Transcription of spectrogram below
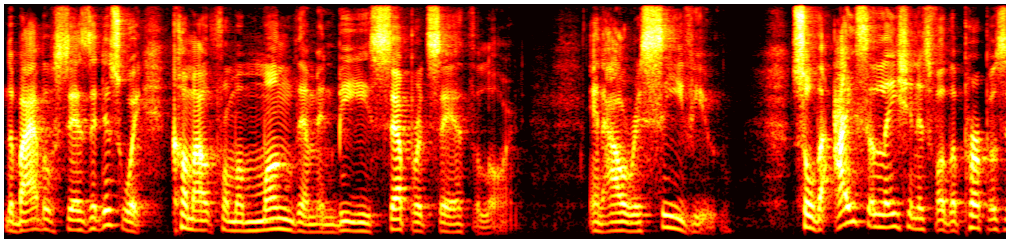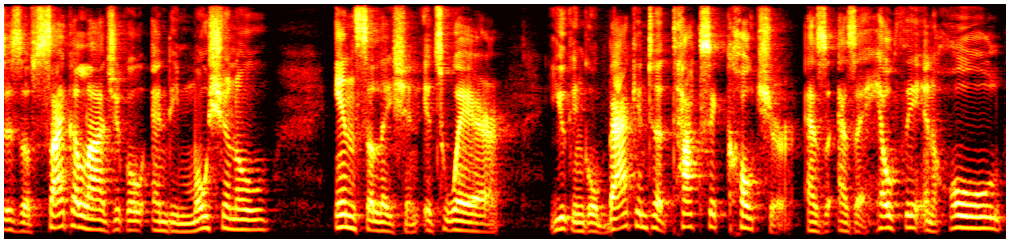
The Bible says it this way Come out from among them and be ye separate, saith the Lord, and I'll receive you. So the isolation is for the purposes of psychological and emotional insulation. It's where you can go back into a toxic culture as, as a healthy and whole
